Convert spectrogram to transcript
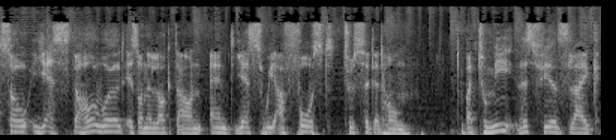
So, yes, the whole world is on a lockdown, and yes, we are forced to sit at home. But to me, this feels like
